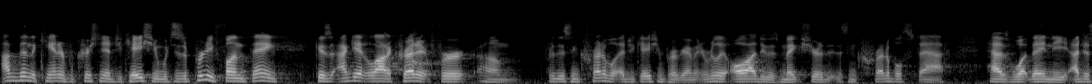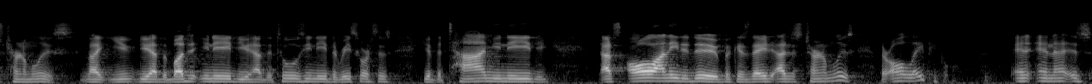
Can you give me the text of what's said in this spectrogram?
I've been the canon for Christian education, which is a pretty fun thing because I get a lot of credit for um, for this incredible education program. And really, all I do is make sure that this incredible staff has what they need. I just turn them loose. Like you, you have the budget you need, you have the tools you need, the resources, you have the time you need. That's all I need to do because they, I just turn them loose. They're all lay people, and and that is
